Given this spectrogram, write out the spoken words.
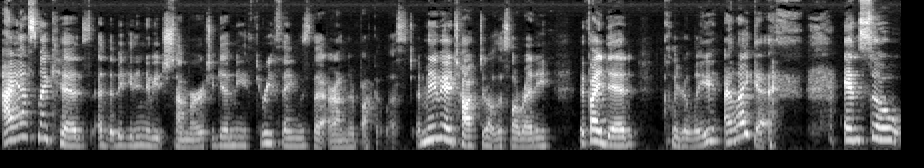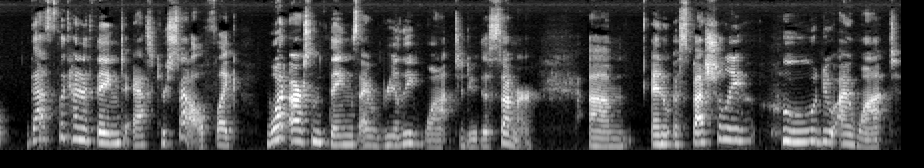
I ask my kids at the beginning of each summer to give me three things that are on their bucket list. And maybe I talked about this already. If I did, clearly I like it. And so that's the kind of thing to ask yourself like, what are some things I really want to do this summer? Um, and especially, who do I want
